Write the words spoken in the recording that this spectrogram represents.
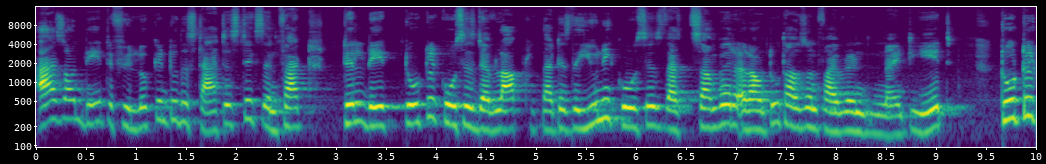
As on date, if you look into the statistics, in fact, till date, total courses developed, that is the unique courses, that's somewhere around 2,598. Total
